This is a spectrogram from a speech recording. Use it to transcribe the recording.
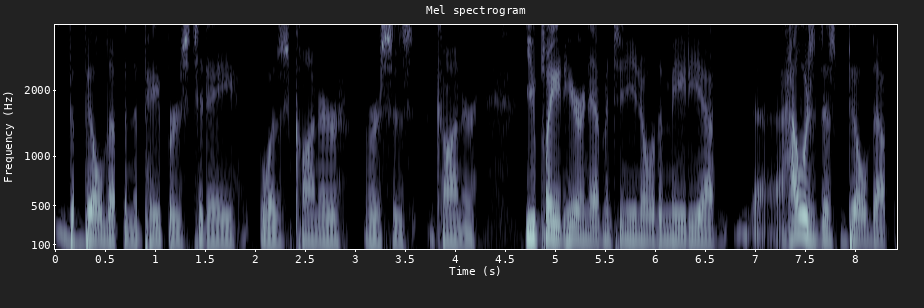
The build-up in the papers today was Connor versus Connor. You played here in Edmonton. You know the media. Uh, how is this build-up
